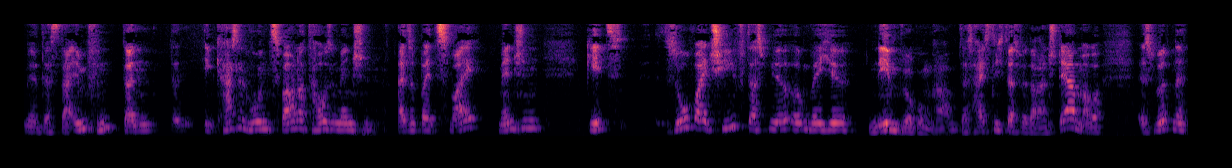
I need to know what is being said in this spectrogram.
mir das da impfen, dann, dann in Kassel wohnen 200.000 Menschen. Also bei zwei Menschen geht so weit schief, dass wir irgendwelche Nebenwirkungen haben. Das heißt nicht, dass wir daran sterben, aber es wird eine,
